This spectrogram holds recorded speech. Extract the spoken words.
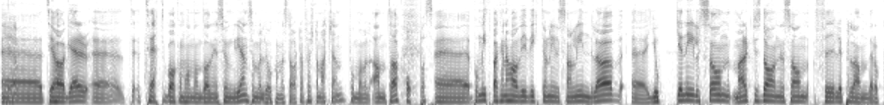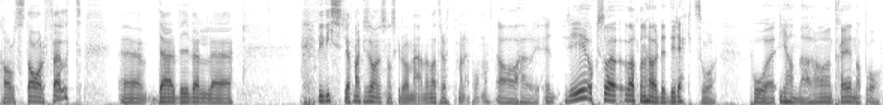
eh, till höger, eh, tätt bakom honom Daniel Sundgren, som väl då kommer starta första matchen, får man väl anta. Hoppas. Eh, på mittbackarna har vi Victor Nilsson Lindelöf, Jocke Nilsson, Marcus Danielsson, Filip Helander och Karl Starfelt. Där vi väl, vi visste ju att Marcus Danielsson skulle vara med, men vad trött man är på honom. Ja, herregud. Det är också att man hörde direkt så på Janne, han har tränat bra.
